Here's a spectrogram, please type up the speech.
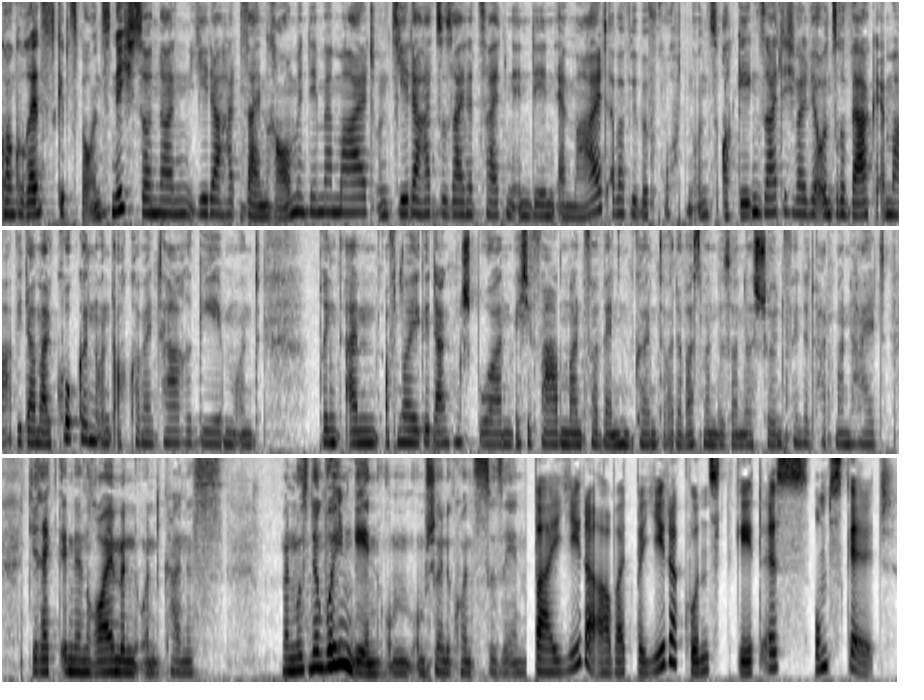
Konkurrenz gibt es bei uns nicht, sondern jeder hat seinen Raum, in dem er malt und jeder hat so seine Zeiten, in denen er malt, aber wir befruchten uns auch gegenseitig, weil wir unsere Werke immer wieder mal gucken und auch Kommentare geben und bringt einem auf neue Gedankenspuren, welche Farben man verwenden könnte oder was man besonders schön findet, hat man halt direkt in den Räumen und kann es man muss nirgendwo hingehen, um, um schöne Kunst zu sehen. Bei jeder Arbeit, bei jeder Kunst geht es ums Geld.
